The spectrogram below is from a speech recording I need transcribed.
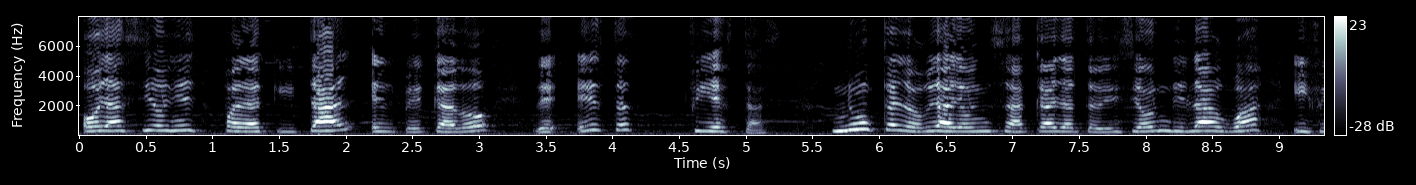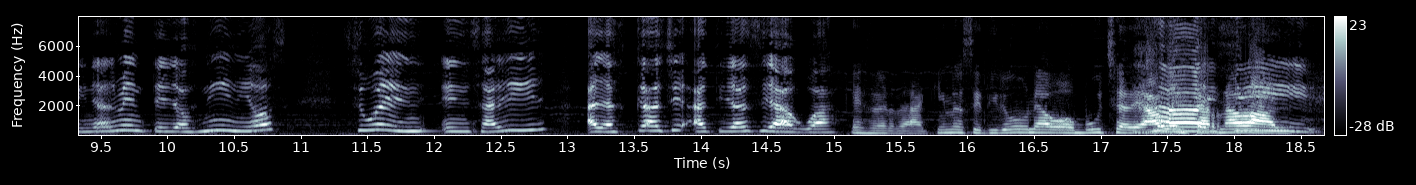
oraciones para quitar el pecado de estas fiestas. Nunca lograron sacar la tradición del agua y finalmente los niños suelen en salir a las calles a tirarse agua. Es verdad, aquí no se tiró una bombucha de agua en carnaval. sí.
